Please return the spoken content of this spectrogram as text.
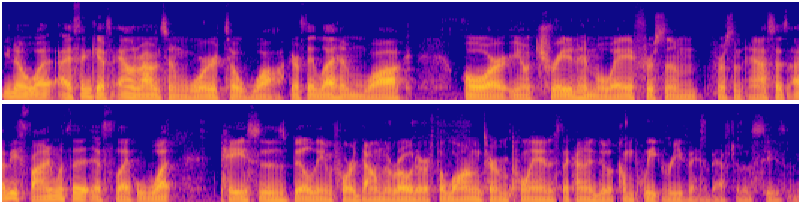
you know what? I think if Allen Robinson were to walk, or if they let him walk, or you know traded him away for some for some assets, I'd be fine with it if like what Pace is building for down the road, or if the long term plan is to kind of do a complete revamp after the season.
